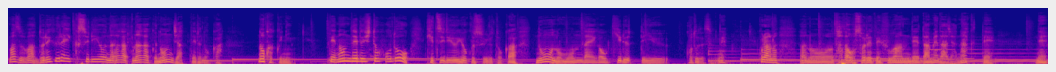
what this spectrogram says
まずはどれぐらい薬を長く飲んじゃってるのかの確認。で飲んでる人ほど血流を良くするとか脳の問題が起きるっていうことですよね。これはあの、あのただ恐れて不安でダメだじゃなくて、ね、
